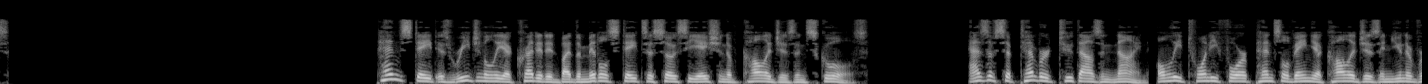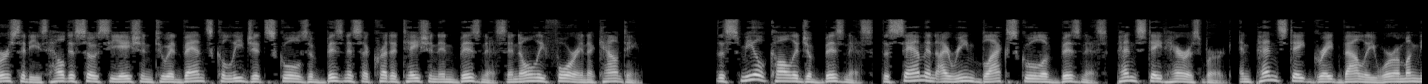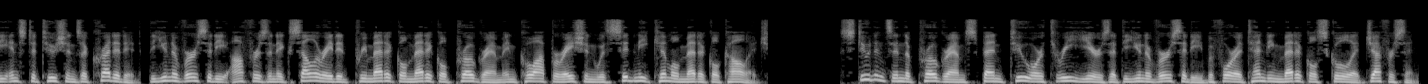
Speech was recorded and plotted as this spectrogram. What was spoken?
Penn State is regionally accredited by the Middle States Association of Colleges and Schools. As of September 2009, only 24 Pennsylvania colleges and universities held Association to Advance Collegiate Schools of Business accreditation in business and only four in accounting. The Smeal College of Business, the Sam and Irene Black School of Business, Penn State Harrisburg, and Penn State Great Valley were among the institutions accredited. The university offers an accelerated premedical medical program in cooperation with Sidney Kimmel Medical College. Students in the program spend two or three years at the university before attending medical school at Jefferson.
